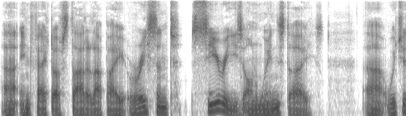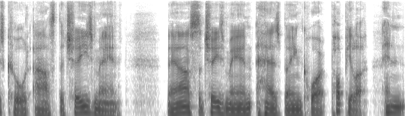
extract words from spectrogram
Uh, in fact, I've started up a recent series on Wednesdays, uh, which is called Ask the Cheese Man. Now, Ask the Cheese Man has been quite popular, and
